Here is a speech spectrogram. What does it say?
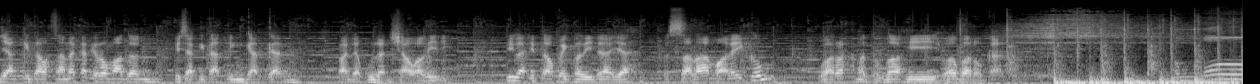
yang kita laksanakan di Ramadan bisa kita tingkatkan pada bulan Syawal ini. Bila taufiq wal hidayah. Wassalamualaikum warahmatullahi wabarakatuh. Allah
